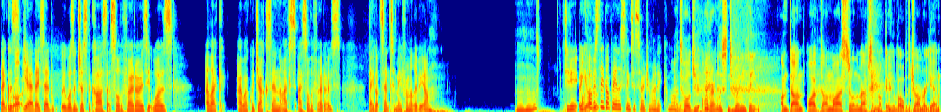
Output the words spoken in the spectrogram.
Because Right. yeah, they said it wasn't just the cast that saw the photos. It was uh, like I work with Jackson. I've s- I saw the photos. They got sent to me from Olivia. Mm-hmm. Do you? I You obviously not been listening to So Dramatic. Come on. I told you I don't listen to anything. I'm done. I've done my still on the MAFS. I'm not getting involved with the drama again.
